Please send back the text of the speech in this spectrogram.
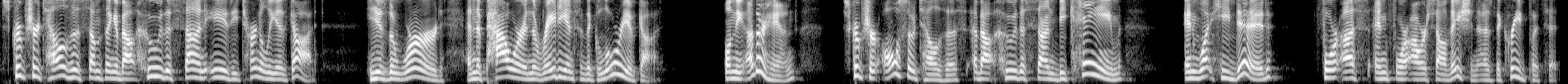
Scripture tells us something about who the Son is eternally as God. He is the Word and the power and the radiance and the glory of God. On the other hand, Scripture also tells us about who the Son became and what He did for us and for our salvation, as the Creed puts it.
